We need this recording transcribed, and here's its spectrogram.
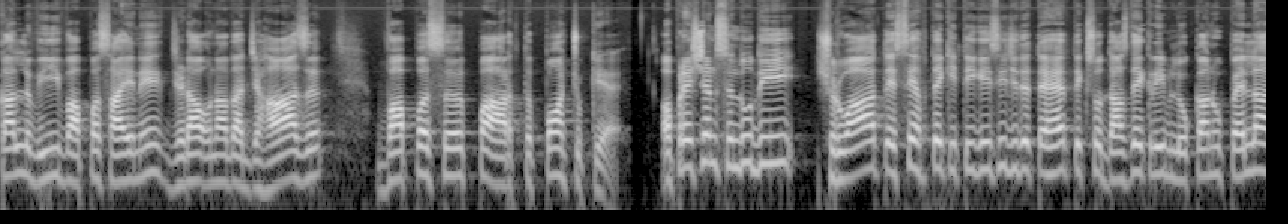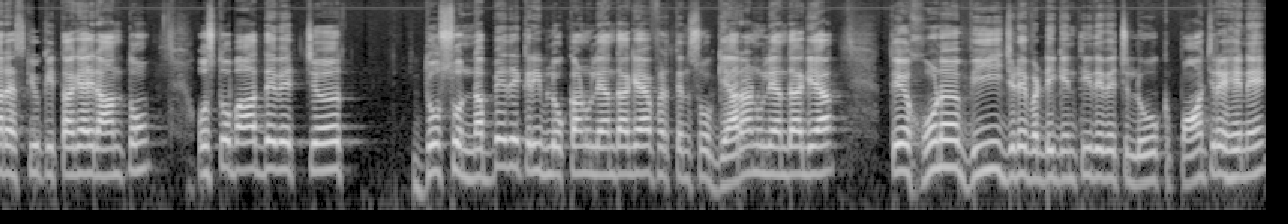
ਕੱਲ ਵੀ ਵਾਪਸ ਆਏ ਨੇ, ਜਿਹੜਾ ਉਹਨਾਂ ਦਾ ਜਹਾਜ਼ ਵਾਪਸ ਭਾਰਤ ਪਹੁੰਚ ਚੁੱਕਿਆ ਹੈ। ਆਪਰੇਸ਼ਨ ਸਿੰਧੂ ਦੀ ਸ਼ੁਰੂਆਤ ਇਸੇ ਹਫ਼ਤੇ ਕੀਤੀ ਗਈ ਸੀ, ਜਿਹਦੇ ਤਹਿਤ 110 ਦੇ ਕਰੀਬ ਲੋਕਾਂ ਨੂੰ ਪਹਿਲਾਂ ਰੈਸਕਿਊ ਕੀਤਾ ਗਿਆ ਈਰਾਨ ਤੋਂ। ਉਸ ਤੋਂ ਬਾਅਦ ਦੇ ਵਿੱਚ 290 ਦੇ ਕਰੀਬ ਲੋਕਾਂ ਨੂੰ ਲਿਆਂਦਾ ਗਿਆ, ਫਿਰ 311 ਨੂੰ ਲਿਆਂਦਾ ਗਿਆ। ਤੇ ਹੁਣ ਵੀ ਜਿਹੜੇ ਵੱਡੀ ਗਿਣਤੀ ਦੇ ਵਿੱਚ ਲੋਕ ਪਹੁੰਚ ਰਹੇ ਨੇ,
